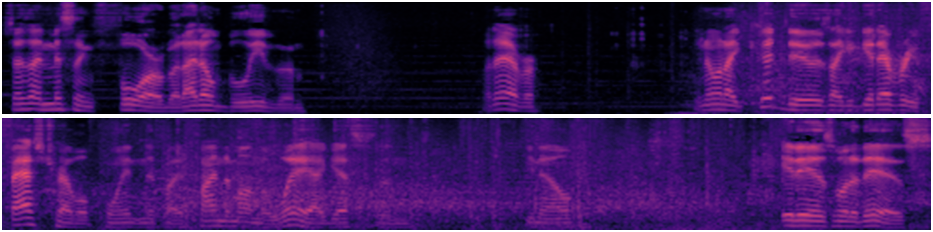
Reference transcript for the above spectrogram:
Says I'm missing four, but I don't believe them. Whatever. You know what I could do is I could get every fast travel point, and if I find them on the way, I guess then, you know, it is what it is.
